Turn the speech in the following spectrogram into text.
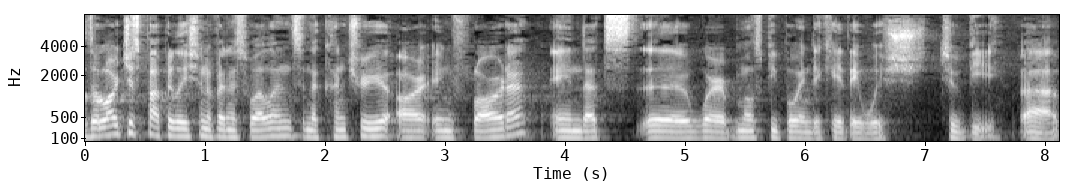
Well, the largest population of Venezuelans in the country are in Florida, and that's uh, where most people indicate they wish to be. Uh,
